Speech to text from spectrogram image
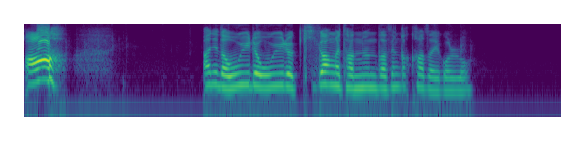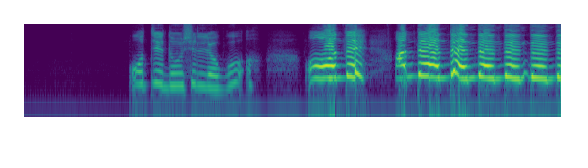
아! 아니, 나 오히려, 오히려 기강을 닫는다 생각하자, 이걸로. 어디 놓으시려고? 어, 안 돼! 안 돼, 안 돼, 안 돼, 안 돼, 안 돼, 안 돼!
